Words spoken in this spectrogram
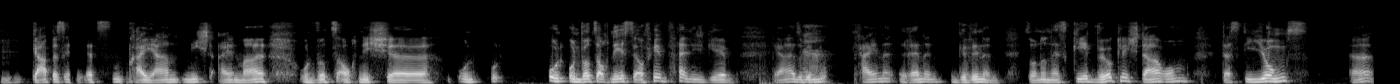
Mhm. Gab es in den letzten drei Jahren nicht einmal und wird es auch nicht äh, und, und, und wird es auch nächstes Jahr auf jeden Fall nicht geben. Ja, also wir müssen keine Rennen gewinnen, sondern es geht wirklich darum, dass die Jungs äh,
